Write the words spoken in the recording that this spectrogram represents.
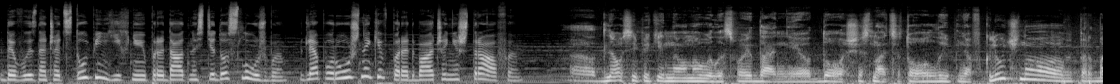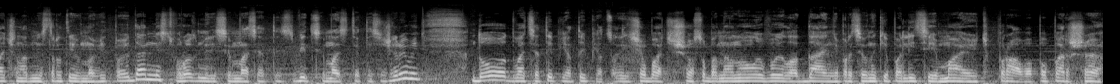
де визначать ступінь їхньої придатності до служби. Для порушників передбачені штрафи. Е, Для осіб, які не оновили свої дані до 16 липня включно, передбачена адміністративна відповідальність в розмірі 17 тисяч, від 17 тисяч гривень до 25 500. Якщо бачить, що особа не оновила дані, працівники поліції мають право, по-перше,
